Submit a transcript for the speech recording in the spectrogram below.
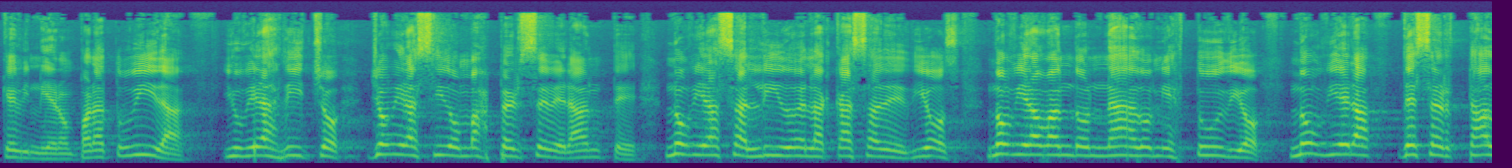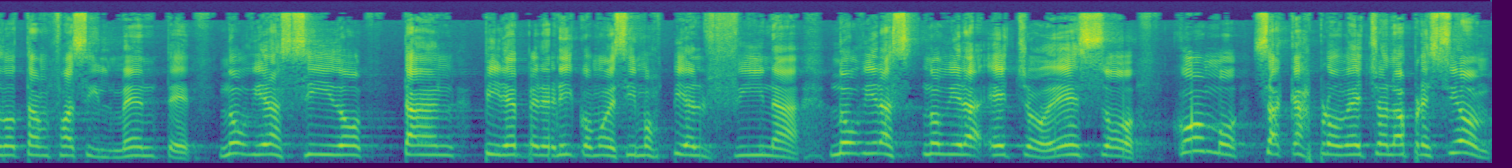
que vinieron para tu vida y hubieras dicho, yo hubiera sido más perseverante, no hubiera salido de la casa de Dios, no hubiera abandonado mi estudio, no hubiera desertado tan fácilmente, no hubiera sido tan pirepererí como decimos piel fina, no hubieras, no hubiera hecho eso, ¿Cómo sacas provecho de la presión?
